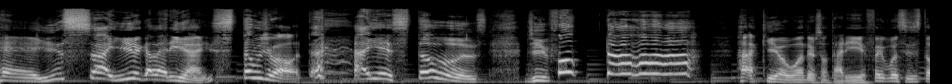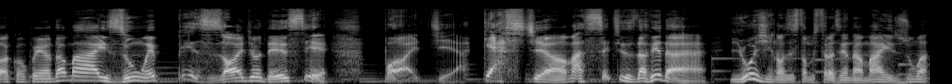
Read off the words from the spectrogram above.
É isso aí, galerinha! Estamos de volta! Aí estamos! De volta! Aqui é o Anderson Tarifa e vocês estão acompanhando a mais um episódio desse podcast Macetes da Vida. E hoje nós estamos trazendo a mais uma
